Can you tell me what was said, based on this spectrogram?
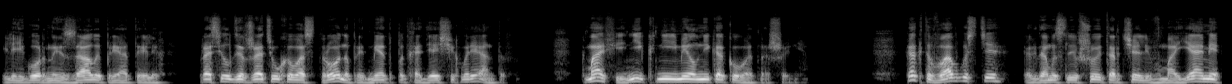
или игорные залы при отелях, просил держать ухо востро на предмет подходящих вариантов. К мафии Ник не имел никакого отношения. Как-то в августе, когда мы с Левшой торчали в Майами,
